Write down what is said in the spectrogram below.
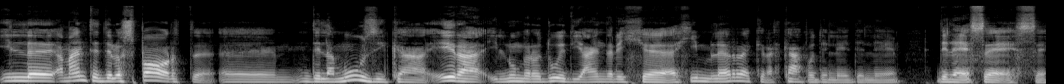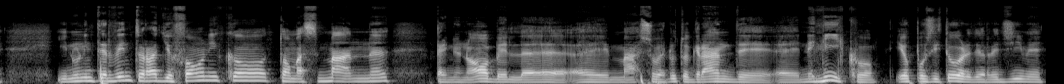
il amante dello sport, uh, della musica, era il numero due di Heinrich eh, Himmler, che era il capo delle, delle, delle SS. In un intervento radiofonico, Thomas Mann, premio Nobel, eh, ma soprattutto grande eh, nemico e oppositore del regime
